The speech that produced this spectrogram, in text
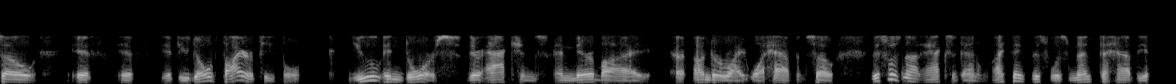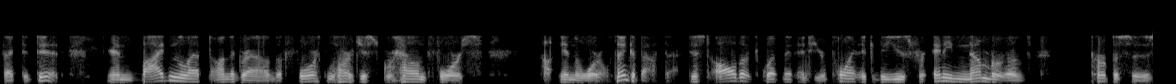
So if if if you don't fire people, you endorse their actions and thereby uh, underwrite what happened. So this was not accidental. I think this was meant to have the effect it did. And Biden left on the ground the fourth largest ground force in the world. Think about that. Just all the equipment, and to your point, it could be used for any number of purposes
